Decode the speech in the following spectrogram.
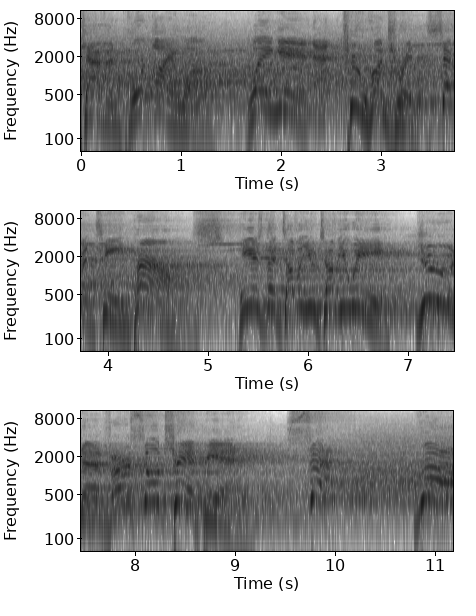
Davenport, Iowa, weighing in at 217 pounds. He is the WWE Universal Champion, Seth Rollins!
